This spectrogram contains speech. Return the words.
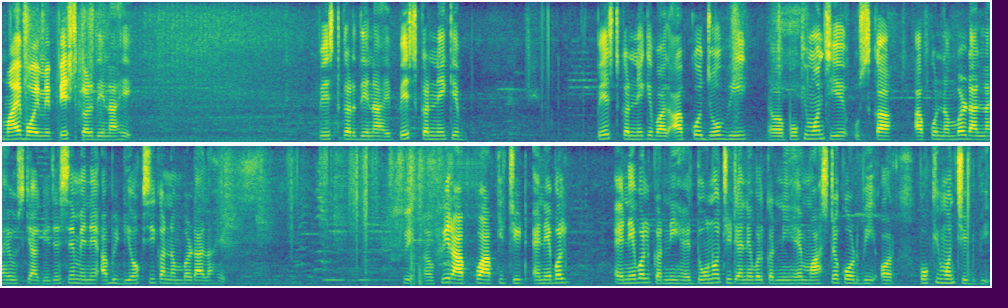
माई बॉय में पेस्ट कर देना है। पेस्ट कर देना है। पेस्ट करने के पेस्ट करने के बाद आपको जो भी पोकेमोन चाहिए, उसका आपको नंबर डालना है उसके आगे जैसे मैंने अभी डिओक्सी का नंबर डाला है। फिर, फिर आपको आपकी चीट एनेबल एनेबल करनी है दोनों चीट एनेबल करनी है मास्टर कोड भी और पोकीमोन चीट भी।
